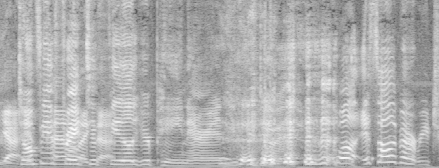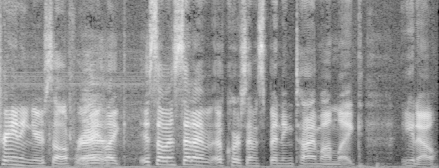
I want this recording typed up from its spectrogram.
yeah, Don't be afraid like to that. feel your pain, Erin. You can do it. well, it's all about retraining yourself, right? Yeah. Like, so instead, I'm of course I'm spending time on like, you know,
